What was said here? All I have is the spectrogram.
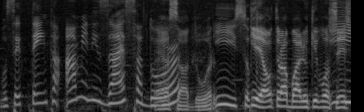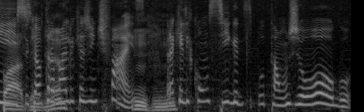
Você tenta amenizar essa dor. Essa dor. Isso. Que é o trabalho que vocês isso, fazem. Isso, que é o né? trabalho que a gente faz. Uhum. Para que ele consiga disputar um jogo,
